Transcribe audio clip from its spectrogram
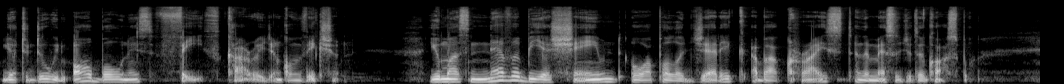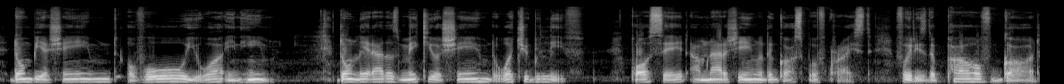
you have to do with all boldness, faith, courage, and conviction. You must never be ashamed or apologetic about Christ and the message of the gospel. Don't be ashamed of who you are in Him. Don't let others make you ashamed of what you believe. Paul said, I'm not ashamed of the gospel of Christ, for it is the power of God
